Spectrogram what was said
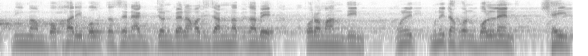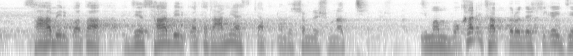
আপনি ইমাম বখারি বলতেছেন, একজন বেনামাজি জান্নাতে যাবে, প্রমাণ দিন। উনি উনি তখন বললেন, সেই সাহাবির কথা, যে সাহাবির কথাটা আমি আজকে আপনাদের সামনে শোনাচ্ছি। ইমাম বখারি ছাত্রদের শিখাইছে,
